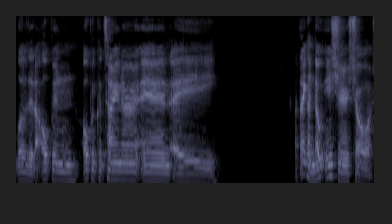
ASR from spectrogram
what was it? An open, open container and a, I think a no insurance charge.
